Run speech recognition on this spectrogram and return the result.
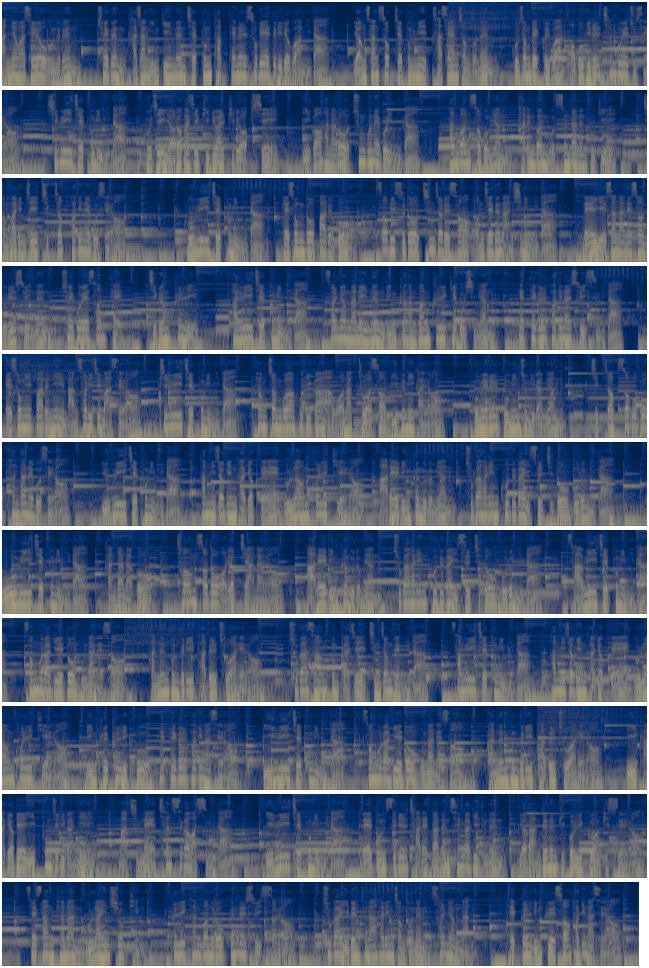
안녕하세요 오늘은 최근 가장 인기 있는 제품 탑10을 소개해드리려고 합니다. 영상 속 제품 및 자세한 정보는 고정 댓글과 더보기를 참고해주세요. 10위 제품입니다. 굳이 여러가지 비교할 필요 없이 이거 하나로 충분해 보입니다. 한번 써보면 다른 건 못 쓴다는 후기 정말인지 직접 확인해보세요. 9위 제품입니다. 배송도 빠르고 서비스도 친절해서 언제든 안심입니다. 내 예산 안에서 누릴 수 있는 최고의 선택. 지금 클릭. 8위 제품입니다. 설명란에 있는 링크 한번 클릭해 보시면 혜택을 확인할 수 있습니다. 배송이 빠르니 망설이지 마세요. 7위 제품입니다. 평점과 후기가 워낙 좋아서 믿음이 가요. 구매를 고민 중이라면 직접 써보고 판단해 보세요. 6위 제품입니다. 합리적인 가격대에 놀라운 퀄리티예요. 아래 링크 누르면 추가 할인 코드가 있을지도 모릅니다. 5위 제품입니다. 간단하고 처음 써도 어렵지 않아요. 아래 링크 누르면 추가 할인 코드가 있을지도 모릅니다. 4위 제품입니다. 선물하기에도 무난해서 받는 분들이 다들 좋아해요. 추가 사은품까지 증정됩니다. 3위 제품입니다. 합리적인 가격대에 놀라운 퀄리티예요. 링크 클릭 후 혜택을 확인하세요. 2위 제품입니다. 선물하기에도 무난해서 받는 분들이 다들 좋아해요. 이 가격에 이 품질이라니 마침내 찬스가 왔습니다. 1위 제품입니다. 내 돈 쓰길 잘했다는 생각이 드는 몇 안 되는 빅볼리크 원피스예요. 세상 편한 온라인 쇼핑. 클릭 한 번으로 끝낼 수 있어요. 추가 이벤트나 할인 정보는 설명란, 댓글 링크에서 확인하세요.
